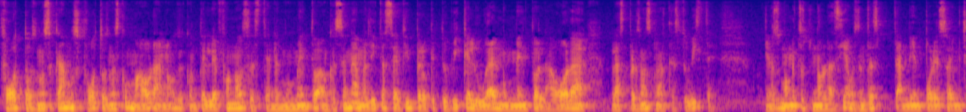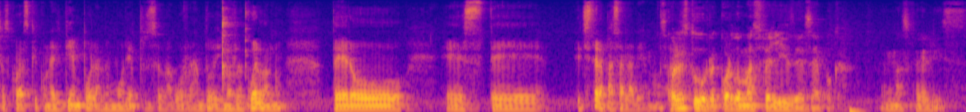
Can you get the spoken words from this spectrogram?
fotos, no sacábamos fotos, no es como ahora, ¿no? Que con teléfonos, este, en el momento, aunque sea una maldita selfie, pero que te ubique el lugar, el momento, la hora, las personas con las que estuviste. Y en esos momentos pues, no lo hacíamos. Entonces también por eso hay muchas cosas que con el tiempo la memoria pues, se va borrando y no recuerdo, ¿no? Pero este, el chiste era pasarla bien. ¿no? ¿Cuál es tu recuerdo más feliz de esa época? Más feliz.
